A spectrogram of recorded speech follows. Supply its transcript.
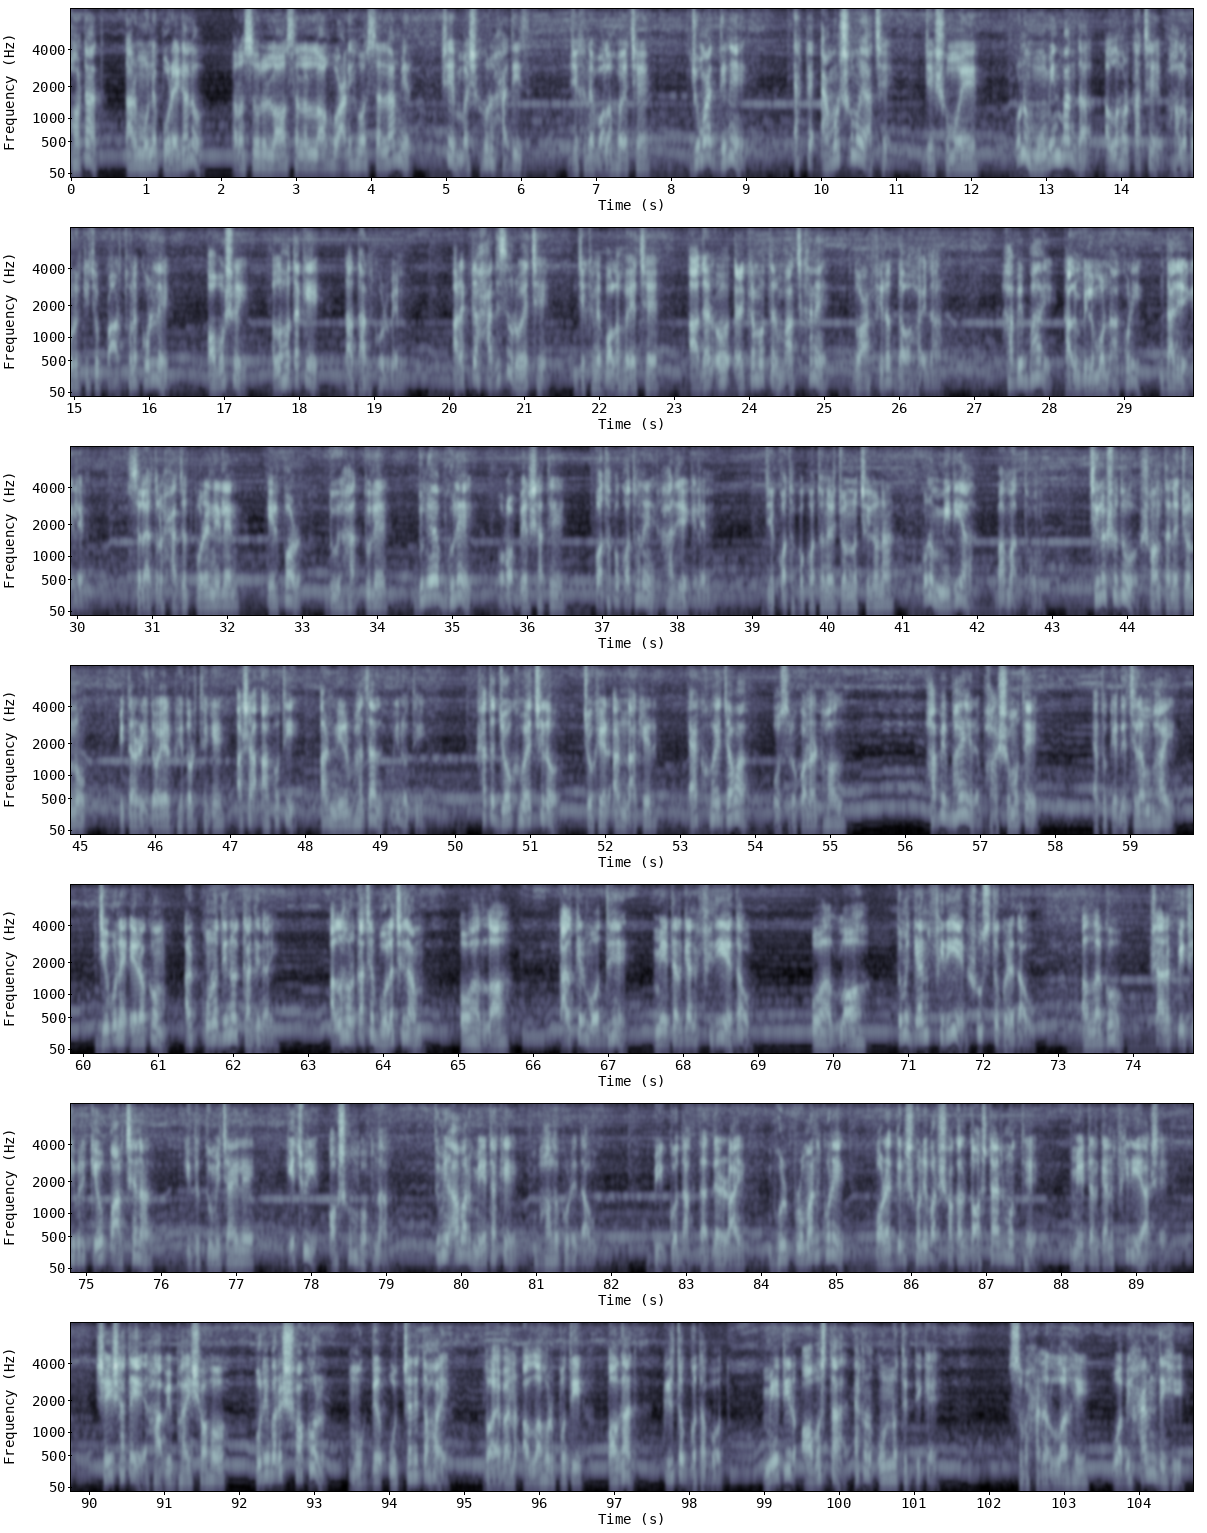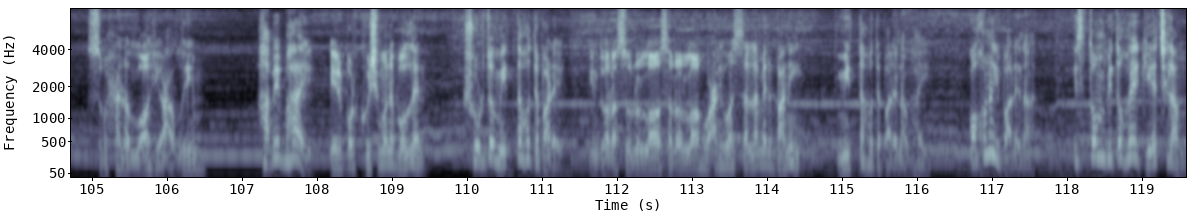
হঠাৎ তার মনে পড়ে গেল রসুল্লাহ সাল্লাহ আলহিহাসাল্লামের সে মশহুর হাদিস, যেখানে বলা হয়েছে, জুমার দিনে একটা এমন সময় আছে, যে সময়ে কোনো মুমিন বান্দা আল্লাহর কাছে ভালো করে কিছু প্রার্থনা করলে অবশ্যই আল্লাহ তাকে তা দান করবেন। আরেকটা হাদিসও রয়েছে যেখানে বলা হয়েছে, আজান ও একামতের মাঝখানে দোয়া ফেরত দেওয়া হয় না। হাবিব ভাই কাল বিলম্ব না করে দাঁড়িয়ে গেলেন। সলাতুল হাজত পরে নিলেন, এরপর দুই হাত তুলে দুনিয়া ভুলে রব্বের সাথে কথোপকথনে হারিয়ে গেলেন। যে কথোপকথনের জন্য ছিল না কোনো মিডিয়া বা মাধ্যম, ছিল শুধু সন্তানের জন্য, পিতার হৃদয়ের ভেতর থেকে আসা আকতি আর নির্ভাজাল মিনতি। সাথে যোগ হয়েছিল চোখের আর নাকের এক হয়ে যাওয়া অশ্রুকণার ঢল। হাবিব ভাইয়ের ভাষ্যমতে, এত কেঁদেছিলাম ভাই, জীবনে এরকম আর কোনোদিনও কাঁদি নাই। আল্লাহর কাছে বলেছিলাম, ও আল্লাহ, কালকের মধ্যে মেয়েটার জ্ঞান ফিরিয়ে দাও। ও আল্লাহ, তুমি জ্ঞান ফিরিয়ে সুস্থ করে দাও। আল্লাহ গো, সারা পৃথিবীর কেউ পারছে না, কিন্তু তুমি চাইলে কিছুই অসম্ভব না। তুমি আমার মেয়েটাকে ভালো করে দাও। বিজ্ঞ ডাক্তারদের রায় ভুল প্রমাণ করে পরের দিন শনিবার সকাল দশটার মধ্যে মেয়েটার জ্ঞান ফিরিয়ে আসে। সেই সাথে হাবিব ভাই সহ পরিবারের সকল মুখ দিয়ে উচ্চারিত হয়, দয়াবান আল্লাহর প্রতি অগাধ কৃতজ্ঞতাবোধ। মেয়েটির অবস্থা এখন উন্নতির দিকে। সুবহানাল্লাহি ওয়াবি হামদিহি সুবহানাল্লাহি আজিম হাবিব ভাই, এরপর খুশি মনে বললেন, সূর্য মিথ্যা হতে পারে, কিন্তু রাসূলুল্লাহ সাল্লাল্লাহু আলাইহি ওয়াসাল্লামের বাণী মিথ্যা হতে পারে না ভাই। কখনোই পারে না। স্তম্ভিত হয়ে গিয়েছিলাম।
